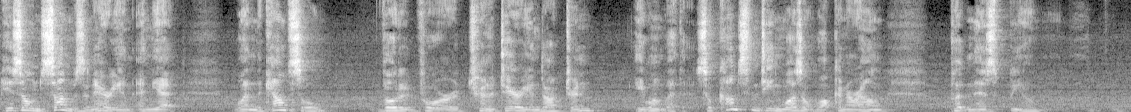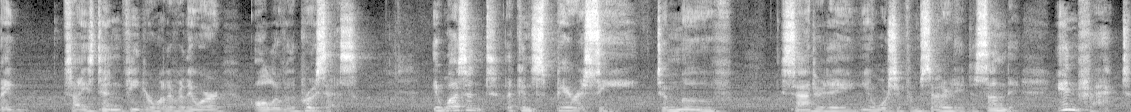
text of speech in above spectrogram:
His own son was an Arian, and yet when the council voted for Trinitarian doctrine, he went with it. So Constantine wasn't walking around putting his, you know, big size 10 feet or whatever they were all over the process. It wasn't a conspiracy to move Saturday, you know, worship from Saturday to Sunday. In fact,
